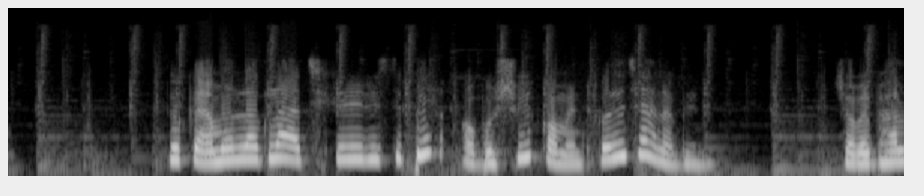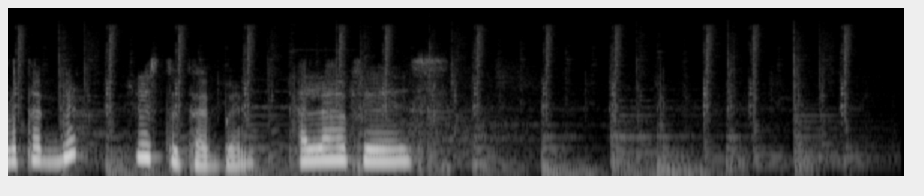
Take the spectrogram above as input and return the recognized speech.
তো কেমন লাগল আজকের এই রেসিপি অবশ্যই কমেন্ট করে জানাবেন। সবাই ভালো থাকবেন, সুস্থ থাকবেন। আল্লাহ হাফেজ।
